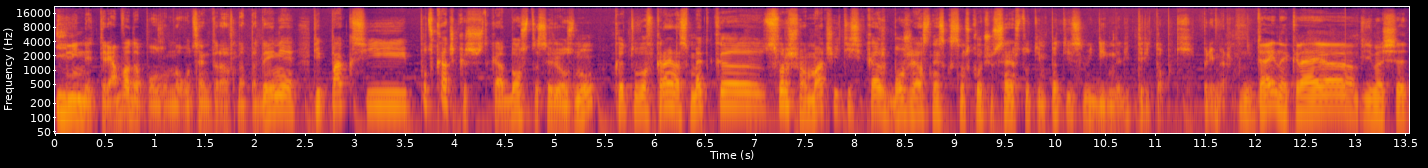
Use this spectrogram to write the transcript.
или не трябва да ползва много центъра в нападение, ти пак си подскачкаш така доста сериозно, като в крайна сметка свършва матч и ти си кажеш, боже, аз днес съм скочил 700 пъти и са ми дигнали 3 топки, пример. Да, и накрая имаше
